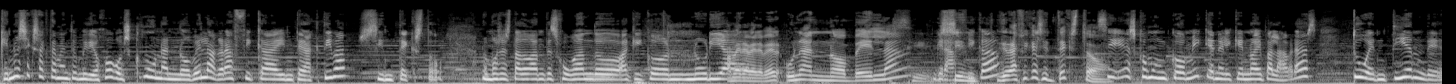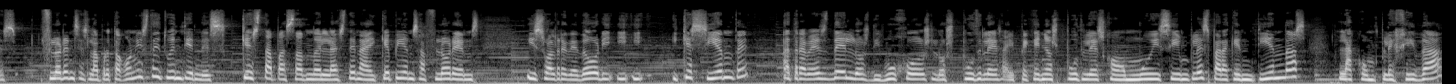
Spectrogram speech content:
que no es exactamente un videojuego, es como una novela gráfica interactiva sin texto. Lo hemos estado antes jugando aquí con Nuria. A ver, a ver, a ver. Una novela Gráfica. Sin, gráfica sin texto. Sí, es como un cómic en el que no hay palabras. Tú entiendes, Florence es la protagonista y tú entiendes qué está pasando en la escena y qué piensa Florence y su alrededor y, y- y- y qué siente a través de los dibujos, los puzzles. Hay pequeños puzzles como muy simples para que entiendas la complejidad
